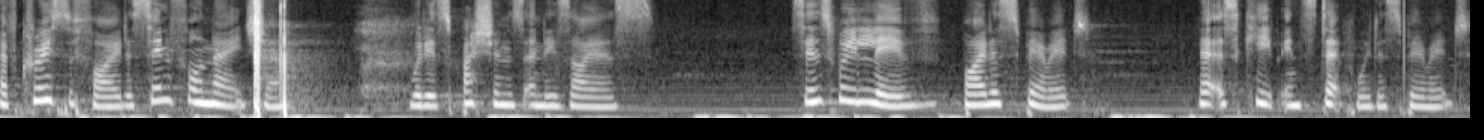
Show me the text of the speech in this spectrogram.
have crucified a sinful nature with its passions and desires. Since we live by the Spirit, let us keep in step with the Spirit.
